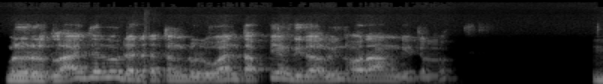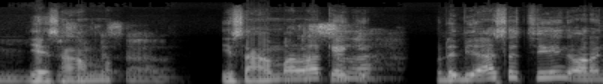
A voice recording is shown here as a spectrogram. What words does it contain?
menurut lo aja lu udah datang duluan tapi yang dilaluin orang gitu loh Hmm, Ya, sama. kesel. Ya sama lah kayak gi- udah biasa cin orang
